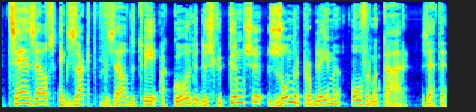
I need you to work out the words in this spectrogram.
Het zijn zelfs exact dezelfde twee akkoorden, dus je kunt ze zonder problemen over elkaar zetten.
